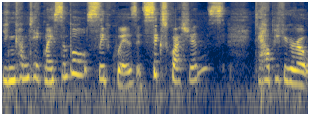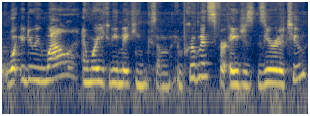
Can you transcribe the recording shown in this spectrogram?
you can come take my simple sleep quiz. It's six questions to help you figure out what you're doing well and where you can be making some improvements for ages zero to two,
